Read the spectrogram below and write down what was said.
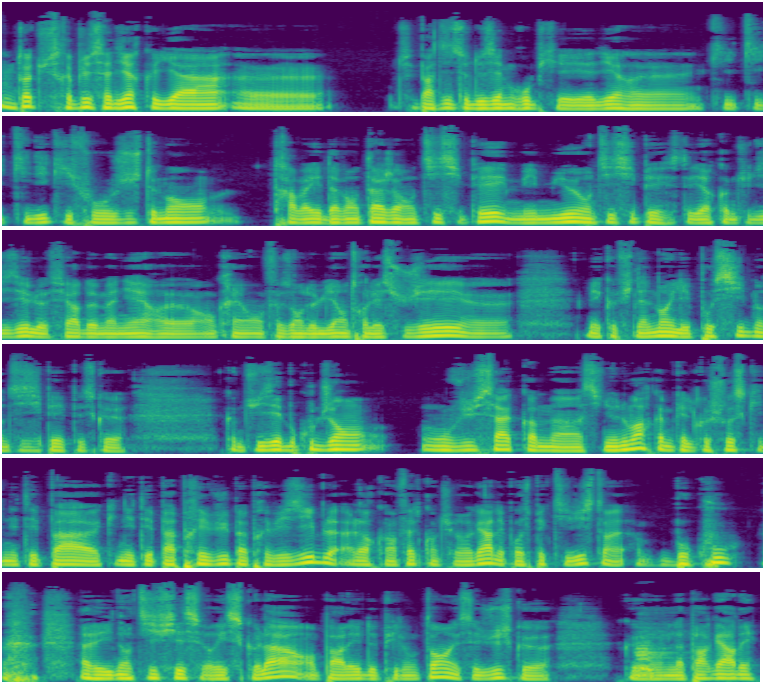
Donc toi, tu serais plus à dire qu'il y a, euh, tu fais partie de ce deuxième groupe qui est à dire euh, qui, qui dit qu'il faut justement travailler davantage à anticiper, mais mieux anticiper. C'est-à-dire, comme tu disais, le faire de manière euh, en créant, en faisant le lien entre les sujets, euh, mais que finalement, il est possible d'anticiper, parce que, comme tu disais, beaucoup de gens ont vu ça comme un signe noir, comme quelque chose qui n'était pas qui n'était pas prévu, pas prévisible, alors qu'en fait quand tu regardes les prospectivistes, beaucoup avaient identifié ce risque-là, en parlaient depuis longtemps, et c'est juste que qu'on ne l'a pas regardé.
